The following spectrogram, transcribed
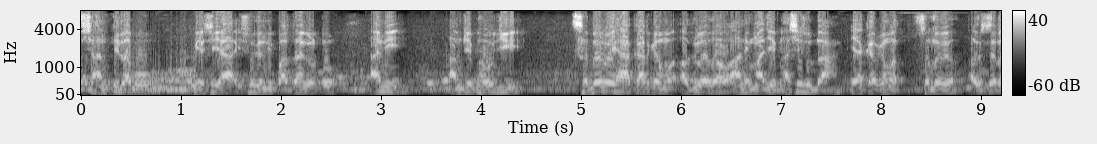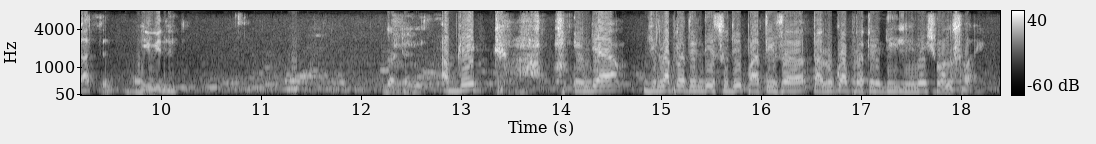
शांती लाभो. मी अशी या ईश्वरांनी प्रार्थना करतो. आणि आमचे भाऊजी सदैव हा कार्यक्रम अग्र जावं आणि माझे भाषे सुद्धा या कार्यक्रमात सदैव अग्रसर राहतील. ही विनंती. अपडेट इंडिया जिल्हा प्रतिनिधी सुधीर पाटीलसह तालुका प्रतिनिधी निमेश मानुसवारे.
